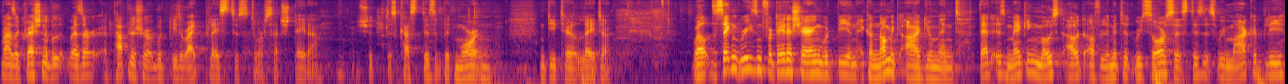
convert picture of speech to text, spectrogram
rather questionable whether a publisher would be the right place to store such data. Should discuss this a bit more in, in detail later. Well, the second reason for data sharing would be an economic argument. That is making most out of limited resources. This is remarkably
